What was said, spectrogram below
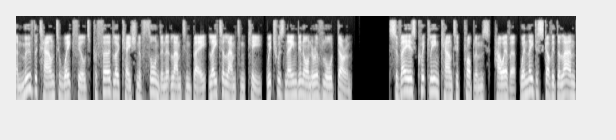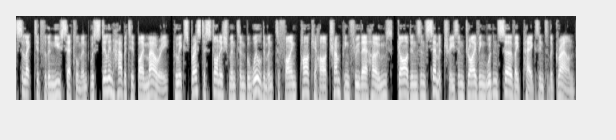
and move the town to Wakefield's preferred location of Thorndon at Lambton Bay later Lambton Quay, which was named in honor of Lord Durham. Surveyors quickly encountered problems, however, when they discovered the land selected for the new settlement was still inhabited by Maori, who expressed astonishment and bewilderment to find Pākehā tramping through their homes, gardens and cemeteries and driving wooden survey pegs into the ground.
